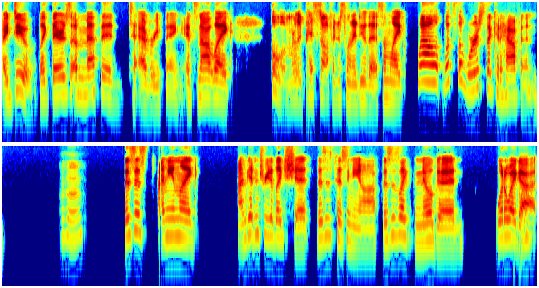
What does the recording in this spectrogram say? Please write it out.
I do. Like there's a method to everything. It's not like, oh, I'm really pissed off. I just want to do this. I'm like, well, what's the worst that could happen? Mhm. This is, I mean, like, I'm getting treated like shit. This is pissing me off. This is like no good. What do I Mhm. got?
